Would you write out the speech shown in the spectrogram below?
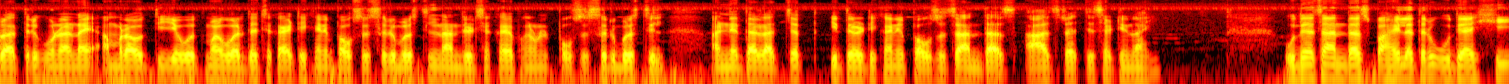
रात्री होणार नाही. अमरावती यवतमाळ वर्ध्याच्या काही ठिकाणी पावसाचे सरी बरसतील नांदेडच्या काही भागांमध्ये पावसाचे सरी बरसतील. अन्यथा राज्यात इतर ठिकाणी पावसाचा अंदाज आज रात्रीसाठी नाही. उद्याचा अंदाज पाहिला तर उद्याही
